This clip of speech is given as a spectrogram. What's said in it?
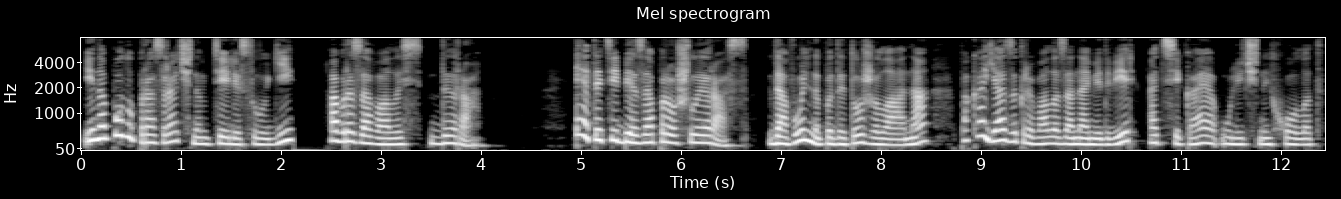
и на полупрозрачном теле слуги образовалась дыра. «Это тебе за прошлый раз», — довольно подытожила она, пока я закрывала за нами дверь, отсекая уличный холод.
